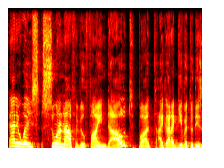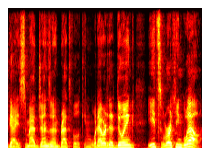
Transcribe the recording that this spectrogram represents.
Anyways, soon enough we will find out, but I gotta give it to these guys, Matt Jansen and Brad Wilkin. Whatever they're doing, it's working well.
